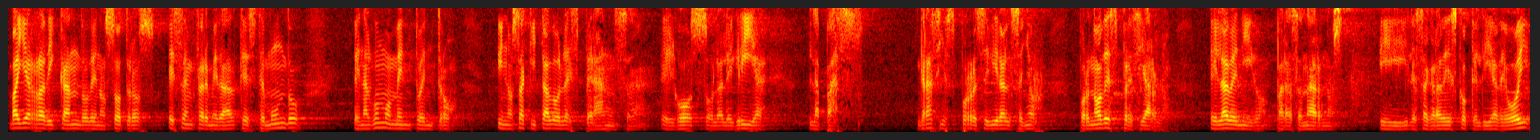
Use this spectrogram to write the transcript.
vaya erradicando de nosotros esa enfermedad que este mundo en algún momento entró y nos ha quitado la esperanza, el gozo, la alegría, la paz. Gracias por recibir al Señor, por no despreciarlo. Él ha venido para sanarnos y les agradezco que el día de hoy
